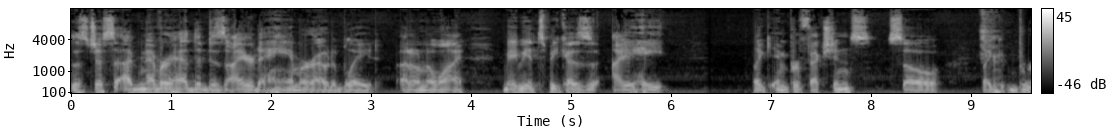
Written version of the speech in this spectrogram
it's just I've never had the desire to hammer out a blade. I don't know why. Maybe it's because I hate like imperfections. So like br-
